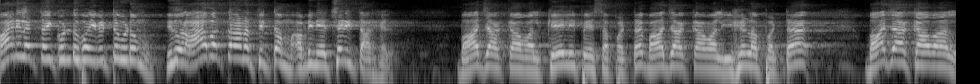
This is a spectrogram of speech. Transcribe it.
மாநிலத்தை கொண்டு போய் விட்டுவிடும் இது ஒரு ஆபத்தான திட்டம் அப்படின்னு எச்சரித்தார்கள். பாஜகவால் கேலி பேசப்பட்ட பாஜகவால் இகழப்பட்ட பாஜகவால்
